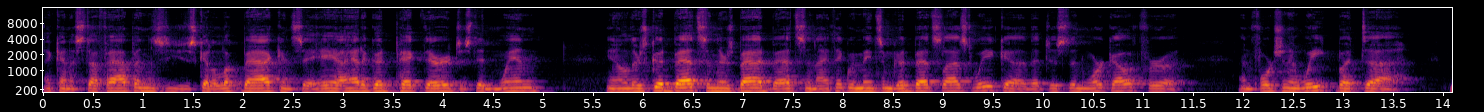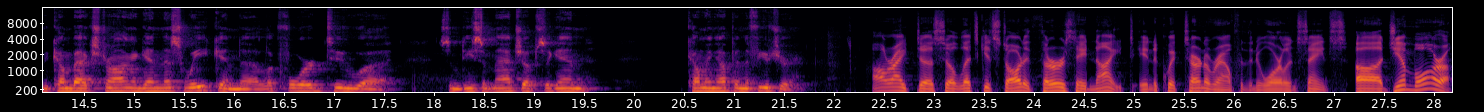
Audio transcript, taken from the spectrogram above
that kind of stuff happens. You just got to look back and say, hey, I had a good pick there, just didn't win. You know, there's good bets and there's bad bets, and I think we made some good bets last week uh, that just didn't work out for a unfortunate week. But uh, we come back strong again this week, and uh, look forward to uh, some decent matchups again coming up in the future. All right, uh, so let's get started Thursday night in a quick turnaround for the New Orleans Saints. Uh, Jim Mora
